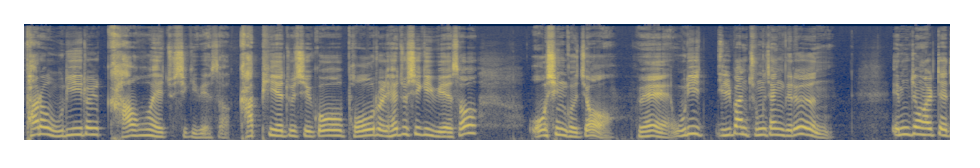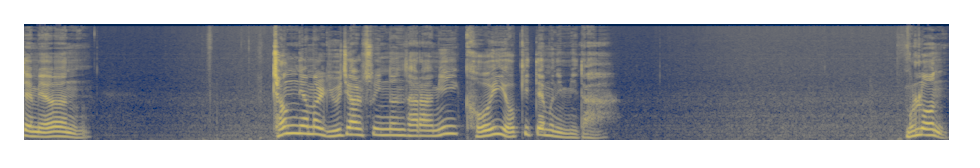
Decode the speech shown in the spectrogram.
바로 우리를 가호해 주시기 위해서, 가피해 주시고 보호를 해 주시기 위해서 오신 거죠. 왜? 우리 일반 중생들은 임종할 때 되면 정념을 유지할 수 있는 사람이 거의 없기 때문입니다. 물론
